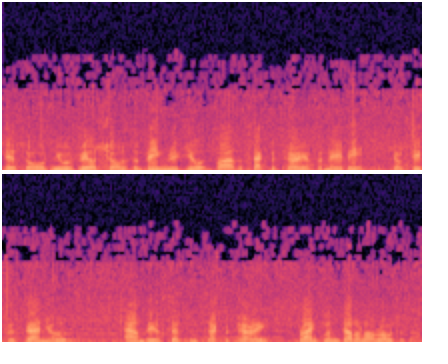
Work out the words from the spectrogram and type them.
This old newsreel shows them being reviewed by the Secretary of the Navy, Josephus Daniels, and the Assistant Secretary, Franklin Delano Roosevelt.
